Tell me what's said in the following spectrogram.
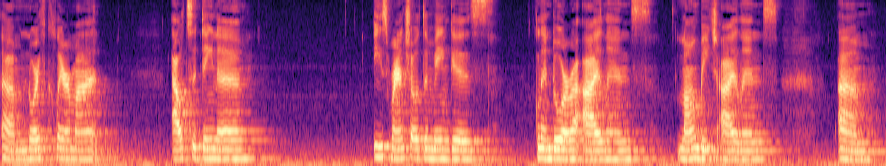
um, North Claremont, Altadena, East Rancho Dominguez, Glendora Islands, Long Beach Islands, um,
